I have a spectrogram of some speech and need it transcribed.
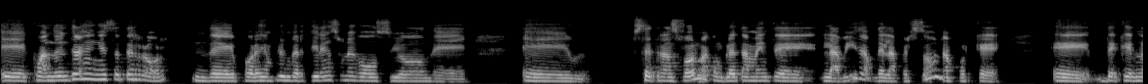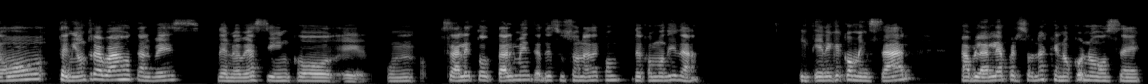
eh, cuando entran en ese terror de, por ejemplo, invertir en su negocio, de se transforma completamente la vida de la persona, porque eh, de que no tenía un trabajo tal vez de 9 a 5, eh, sale totalmente de su zona de, comodidad y tiene que comenzar a hablarle a personas que no conoce,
